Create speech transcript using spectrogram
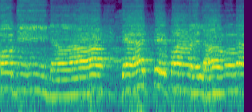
মদিনা দেখতে পারলাম না।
